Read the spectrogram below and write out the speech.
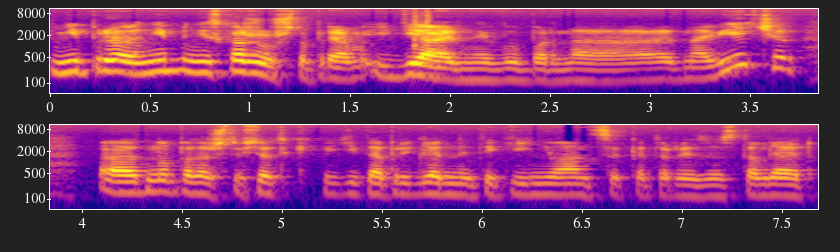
Не, не, не скажу, что прям идеальный выбор на, на вечер, э, ну, потому что все-таки какие-то определенные такие нюансы, которые заставляют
